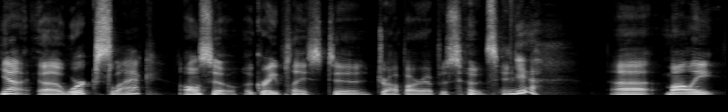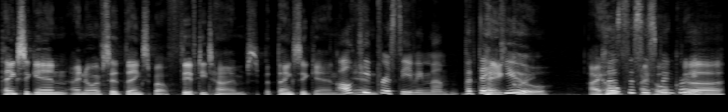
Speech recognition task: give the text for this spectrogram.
Yeah, uh, work Slack also a great place to drop our episodes in. Yeah. Uh, Molly, thanks again. I know I've said thanks about fifty times, but thanks again. I'll And keep receiving them. But thank Hey, you. great. I hope this I has been great. Uh,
